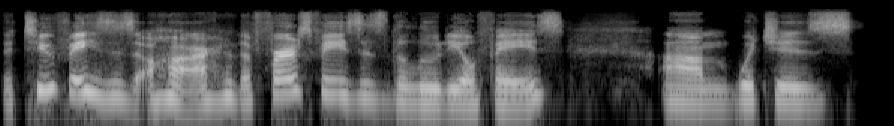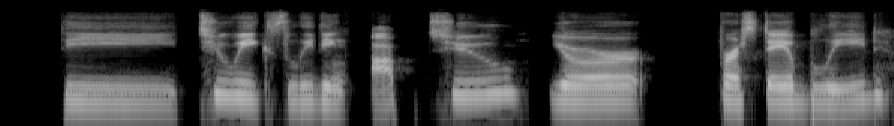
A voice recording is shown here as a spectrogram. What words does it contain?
The two phases are the first phase is the luteal phase, um, which is the two weeks leading up to your first day of bleed,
